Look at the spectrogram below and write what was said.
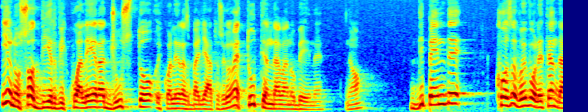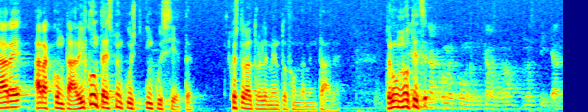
io non so dirvi qual era giusto e qual era sbagliato, secondo me tutti andavano bene, no? Dipende cosa voi volete andare a raccontare, il contesto in cui, in cui siete. Questo è l'altro elemento fondamentale. Per un notiziario... Da come comunica uno, uno speaker.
